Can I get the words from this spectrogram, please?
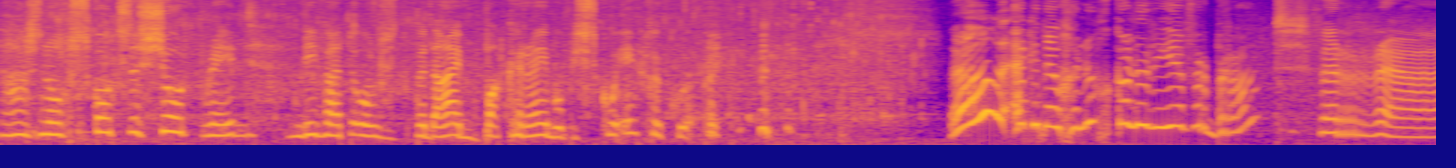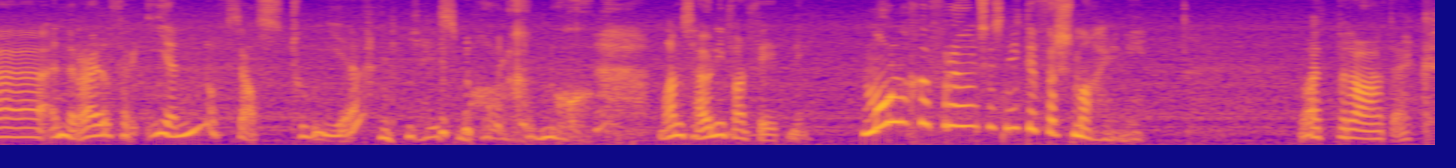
Daar's nog Skotse shortbread, die wat ons by daai bakkery op die square gekoop het. Wel, ek het nou genoeg kalorieë verbrand vir uh in ruil vir 1 of selfs 2. Jy's maar genoeg. Mans hou nie van vet nie. Mollige vrouens is nie te versmaai nie. Wat praat ek?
